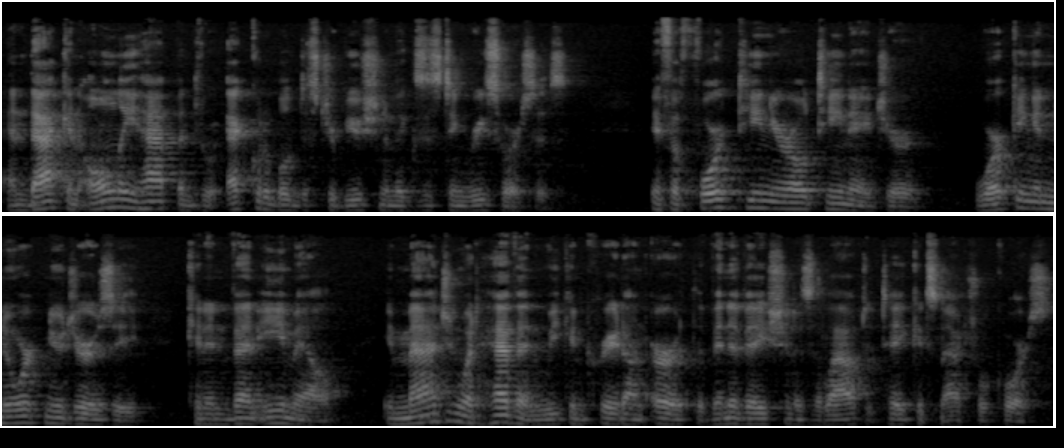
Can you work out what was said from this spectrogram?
and that can only happen through equitable distribution of existing resources. If a 14-year-old teenager working in Newark, New Jersey, can invent email, imagine what heaven we can create on earth if innovation is allowed to take its natural course.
